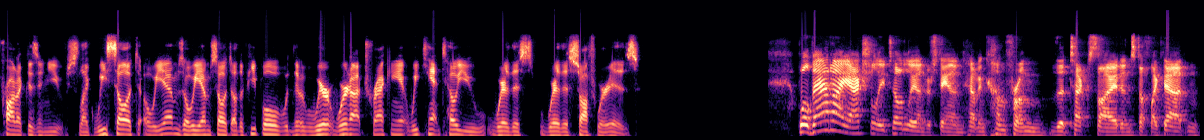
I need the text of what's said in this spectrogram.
product is in use. Like we sell it to OEMs, OEMs sell it to other people. We're we're not tracking it. We can't tell you where this where this software is. Well, that I actually totally understand, having come from the tech side and stuff like that. And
